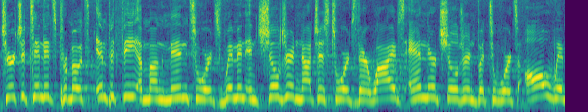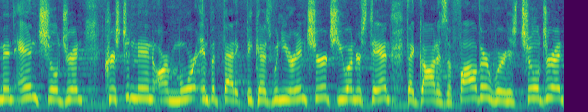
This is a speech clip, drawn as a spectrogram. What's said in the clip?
Church attendance promotes empathy among men towards women and children, not just towards their wives and their children, but towards all women and children. Christian men are more empathetic because when you're in church, you understand that God is a father, we're his children,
